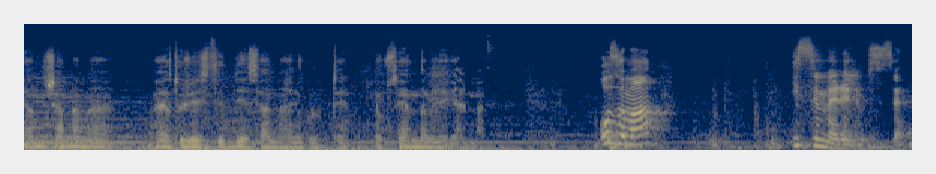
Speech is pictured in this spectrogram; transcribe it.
Yanlış anlama ha. Hayat Hoca istedi diye seninle aynı gruptayım. Yoksa yanına bile gelmem. O zaman isim verelim size.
